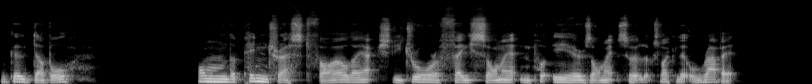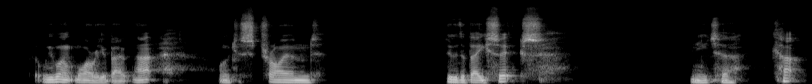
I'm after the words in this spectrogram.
we'll go double. On the Pinterest file, they actually draw a face on it and put ears on it so it looks like a little rabbit. But we won't worry about that. We'll just try and do the basics. We need to cut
